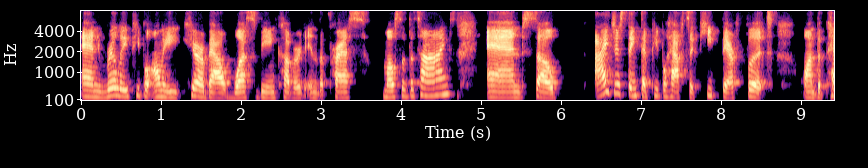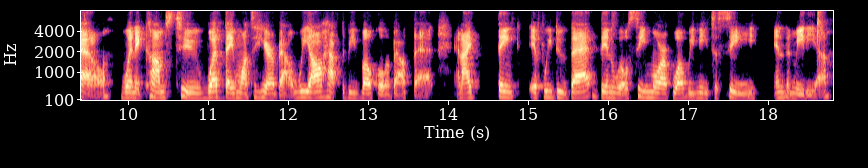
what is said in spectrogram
And really, people only hear about what's being covered in the press most of the times. And so I just think that people have to keep their foot on the pedal when it comes to what they want to hear about. We all have to be vocal about that. And I think if we do that, then we'll see more of what we need to see in the media.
